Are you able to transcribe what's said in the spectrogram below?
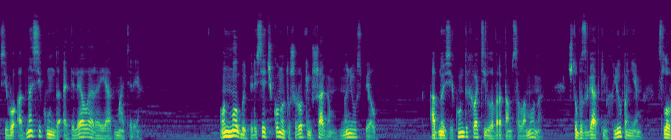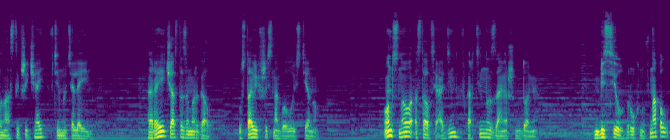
всего одна секунда отделяла Рэя от матери. Он мог бы пересечь комнату широким шагом, но не успел. Одной секунды хватило вратам Соломона, чтобы с гадким хлюпаньем, словно остывший чай, втянуть Алейн. Рэй часто заморгал, уставившись на голую стену. Он снова остался один в картинно замершем доме. Без сил рухнув на пол,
